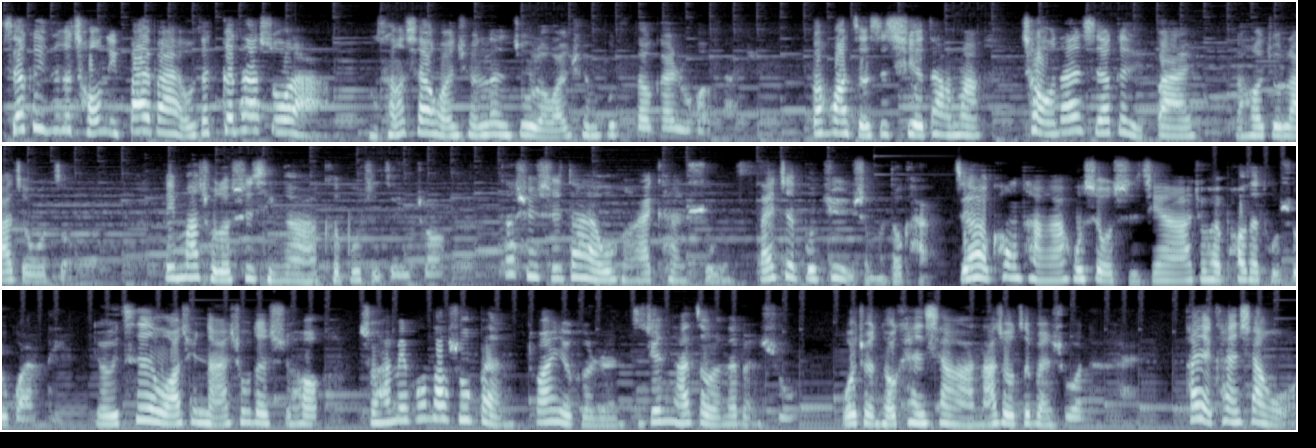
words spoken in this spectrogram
谁要跟你这个丑女拜拜？我在跟他说啦！”我当下完全愣住了，完全不知道该如何反应。班花则是气得大骂：“丑男谁要跟你拜？”然后就拉着我走了。被骂丑的事情啊，可不止这一桩。大学时代，我很爱看书，来者不拒，什么都看。只要有空堂啊，或是有时间啊，就会泡在图书馆里。有一次，我要去拿书的时候，手还没碰到书本，突然有个人直接拿走了那本书。我转头看向啊，拿走这本书的男孩，他也看向我，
